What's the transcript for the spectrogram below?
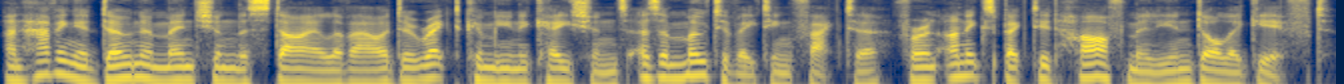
and having a donor mention the style of our direct communications as a motivating factor for an unexpected half million dollar gift.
